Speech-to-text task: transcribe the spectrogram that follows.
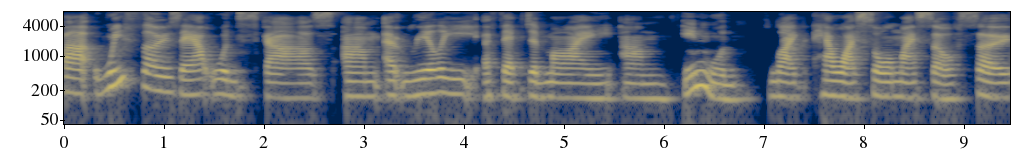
But with those outward scars, um, it really affected my um, inward like how I saw myself. So,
